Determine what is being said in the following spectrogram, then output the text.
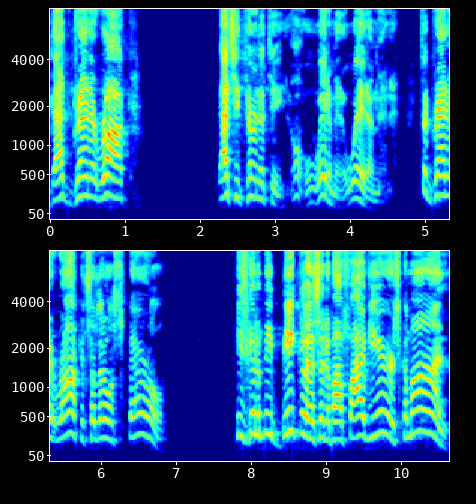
that granite rock, That's eternity. Oh, wait a minute, wait a minute. It's a granite rock, it's a little sparrow. He's going to be beakless in about five years. Come on.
